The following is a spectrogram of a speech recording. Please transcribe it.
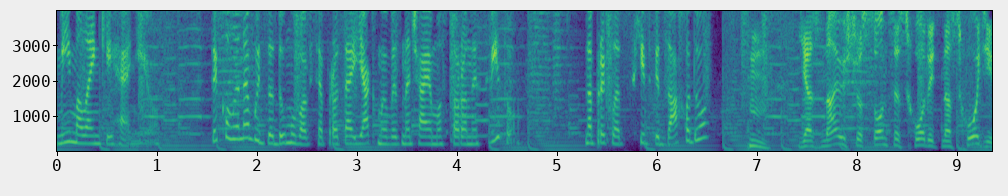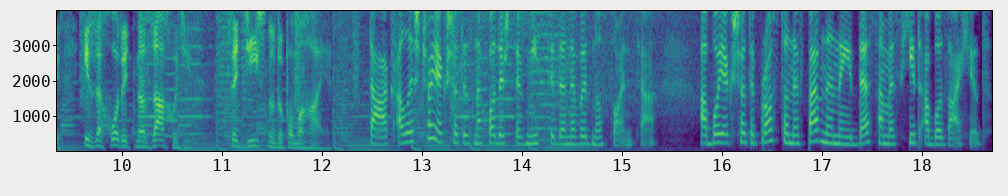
мій маленький генію. Ти коли-небудь задумувався про те, як ми визначаємо сторони світу? Наприклад, схід від заходу? Хм, я знаю, що сонце сходить на сході і заходить на заході. Це дійсно допомагає. Так, але що, якщо ти знаходишся в місці, де не видно сонця? Або якщо ти просто не впевнений, де саме схід або захід?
